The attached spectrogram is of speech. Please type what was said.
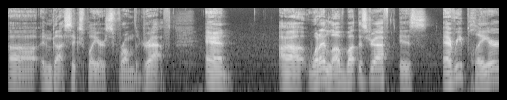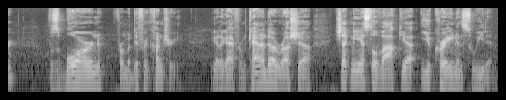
uh, and got six players from the draft. And uh, what I love about this draft is every player was born from a different country. You got a guy from Canada, Russia, Czechia, Slovakia, Ukraine, and Sweden.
